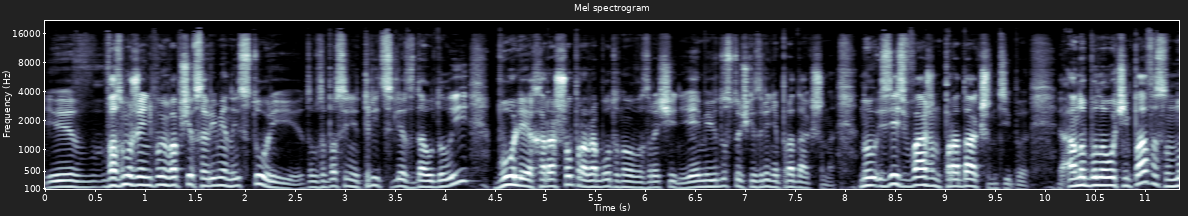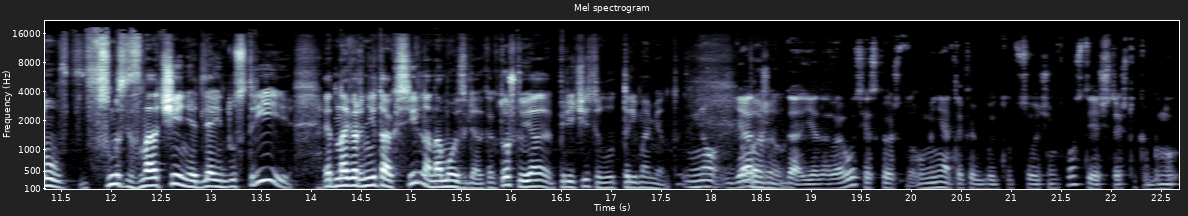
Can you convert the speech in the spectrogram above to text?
э, возможно, я не помню вообще в современной истории, там, за последние 30 лет в WWE более хорошо проработанного возвращения. Я имею в виду с точки зрения продакшена. Ну, здесь важен продакшн, типа. Оно было очень пафосно, ну, в, смысле значения для индустрии, это, наверное, не так сильно, на мой взгляд, как то, что я перечислил вот три момента. Ну, я, Пожалуй. да, я ворвусь, я скажу, что у меня-то как бы тут все очень просто. Я считаю, что как бы, ну,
